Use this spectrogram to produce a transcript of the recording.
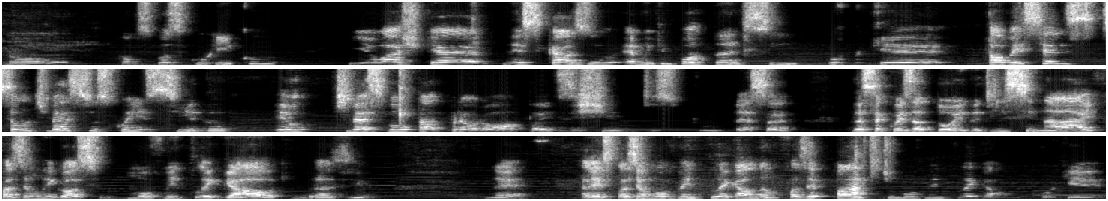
no, como se fosse currículo, e eu acho que é, nesse caso é muito importante, sim, porque talvez se eles, se eu não tivesse os conhecido, eu tivesse voltado para a Europa e desistido disso tudo, dessa dessa coisa doida de ensinar e fazer um negócio, um movimento legal aqui no Brasil, né? Aliás, fazer um movimento legal não, fazer parte de um movimento legal, né? porque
